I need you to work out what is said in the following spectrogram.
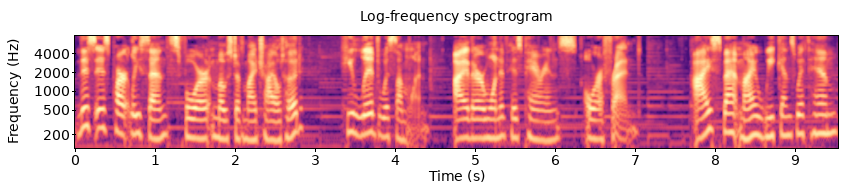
This is partly since, for most of my childhood, he lived with someone, either one of his parents or a friend. I spent my weekends with him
